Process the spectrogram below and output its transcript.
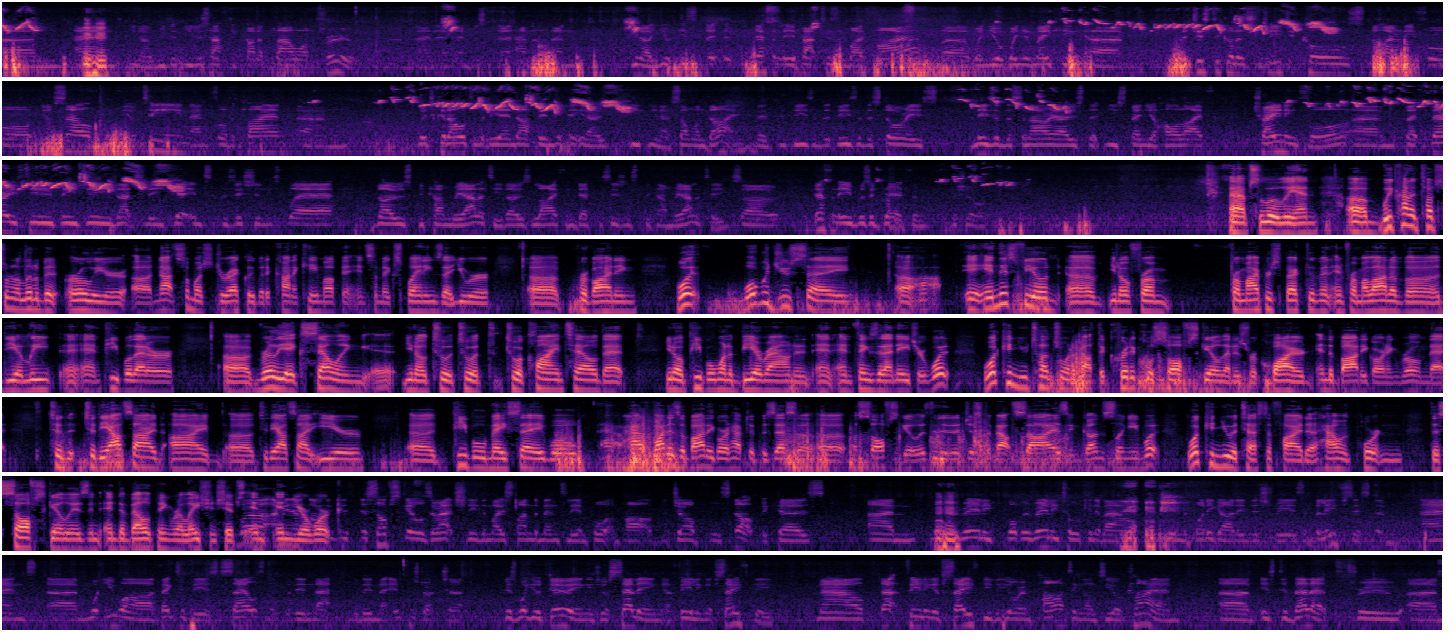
um, and mm-hmm. you know, we, you just have to kind of plow on through, and, and, just, and, and you know, you, it's, definitely a baptism by fire uh, when you're when you're making uh, logistical and strategic calls, not only for yourself, for your team, and for the client, um, which could ultimately end up in you know you, know someone dying. These are the these are the stories, these are the scenarios that you spend your whole life training for. Um, but very few BGs actually get into positions where those become reality. Those life and death decisions become reality. So definitely was a great for sure. Absolutely, and uh, we kind of touched on a little bit earlier, uh, not so much directly, but it kind of came up in, in some explainings that you were uh, providing. What what would you say uh, in this field? Uh, you know, from from my perspective, and, and from a lot of the elite and, and, people that are really excelling, you know, to to a to a clientele that you know people want to be around and, and, and things of that nature. What what can you touch on about the critical soft skill that is required in the bodyguarding realm that to the to the outside eye uh, to the outside ear uh, people may say well how, why does a bodyguard have to possess a, a, a, soft skill isn't it just about size and gunslinging what what can you testify to how important the soft skill is in, in developing relationships well, in, I mean, in your work. The soft skills are actually the most fundamentally important part of the job, full stop, because um, what, mm-hmm. we're really, what we're really talking about in the bodyguard industry is a belief system. And um, what you are effectively is a salesman within that, within that infrastructure, because what you're doing is you're selling a feeling of safety. Now, that feeling of safety that you're imparting onto your client um, is developed through um,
